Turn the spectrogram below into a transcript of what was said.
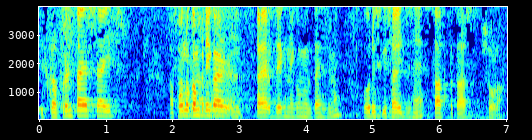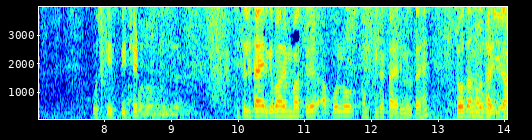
इसका front tyre size Apollo company का टायर देखने को मिलता है इसमें और इसकी साइज़ है सात पचास सोलह। उसके पीछे पिछले टायर के बारे में बात करें अपोलो कंपनी का टायर मिलता है चौदह नौ अट्ठाईस का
